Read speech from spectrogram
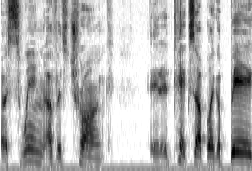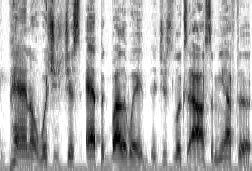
a swing of its trunk. It, it, takes up like a big panel, which is just epic, by the way. It just looks awesome. You have to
